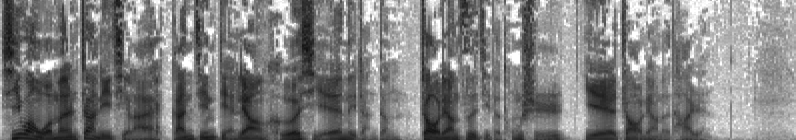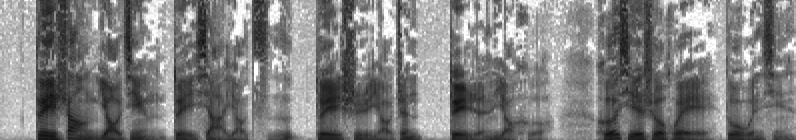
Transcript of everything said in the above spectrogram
希望我们站立起来，赶紧点亮和谐那盏灯，照亮自己的同时，也照亮了他人。对上要敬，对下要慈，对事要真，对人要和。和谐社会多温馨，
